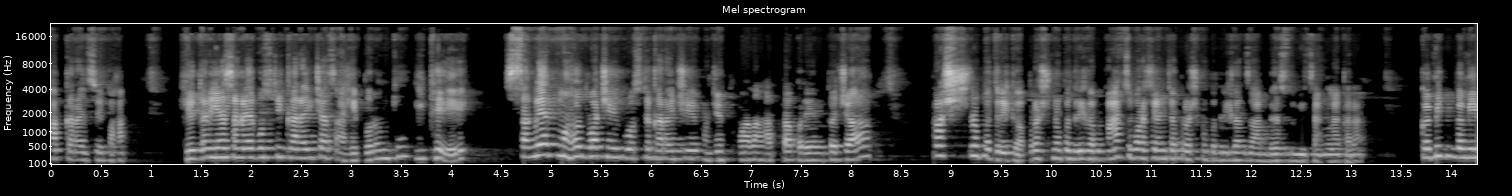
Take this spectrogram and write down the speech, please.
भाग करायचे पहा. हे तर या सगळ्या गोष्टी करायच्याच आहे परंतु इथे सगळ्यात महत्वाची एक गोष्ट करायची आहे म्हणजे तुम्हाला आतापर्यंतच्या प्रश्नपत्रिका. प्रश्नपत्रिका पाच वर्षांच्या प्रश्नपत्रिकांचा अभ्यास तुम्ही चांगला करा. कमीत कमी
